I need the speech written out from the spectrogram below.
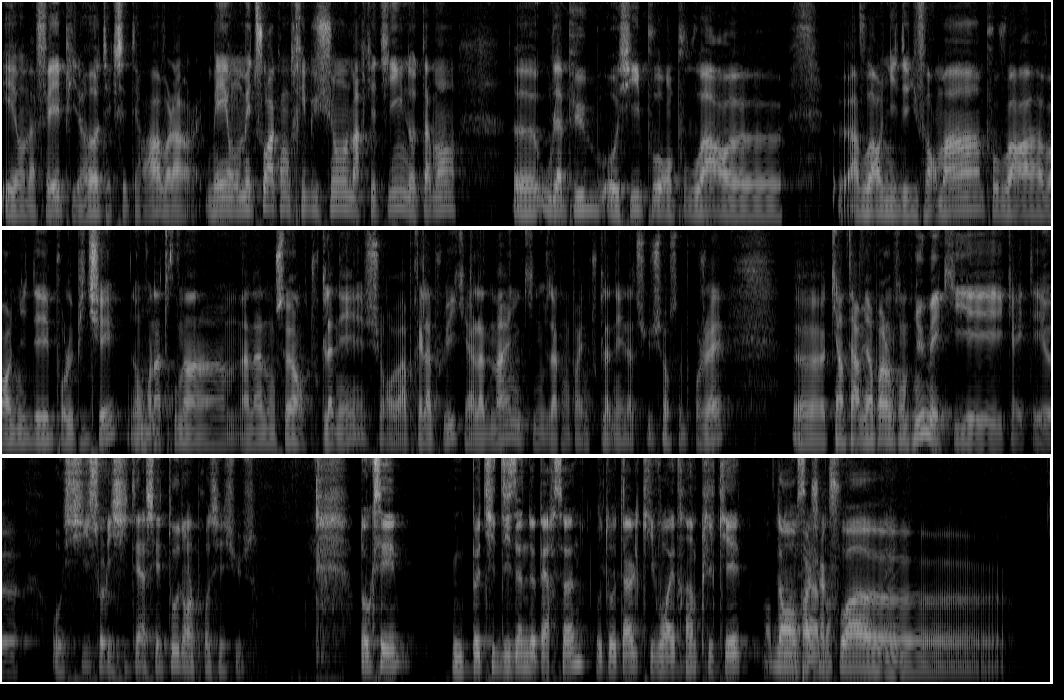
Et on a fait pilote, etc. Voilà. Mais on met toujours à contribution le marketing, notamment, euh, ou la pub aussi, pour pouvoir euh, avoir une idée du format, pouvoir avoir une idée pour le pitcher. Donc on a trouvé un, annonceur toute l'année, sur Après la pluie, qui est à l'Allemagne, qui nous accompagne toute l'année là-dessus, sur ce projet, euh, qui intervient pas dans le contenu, mais qui, est, qui a été aussi sollicité assez tôt dans le processus. Donc c'est une petite dizaine de personnes au total qui vont être impliquées Non, pas chaque fois. Euh,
